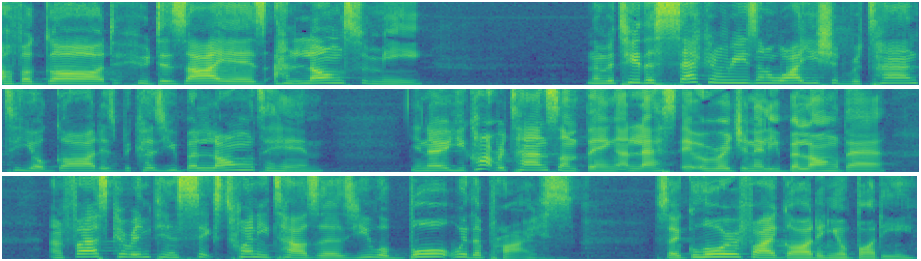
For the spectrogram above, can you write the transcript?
of a God who desires and longs for me. Number two, the second reason why you should return to your God is because you belong to Him. You know, you can't return something unless it originally belonged there. And 1 Corinthians 6:20 tells us you were bought with a price. So glorify God in your body.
